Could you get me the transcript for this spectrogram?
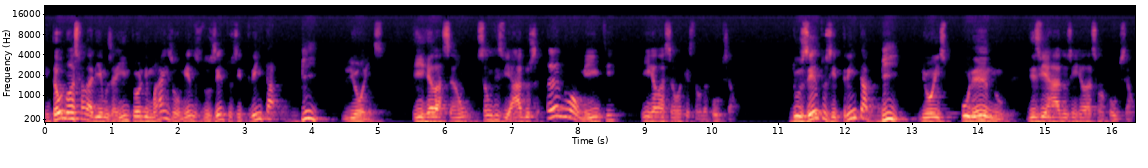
Então nós falaríamos aí em torno de mais ou menos 230 bilhões em relação, são desviados anualmente em relação à questão da corrupção. 230 bilhões por ano desviados em relação à corrupção.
